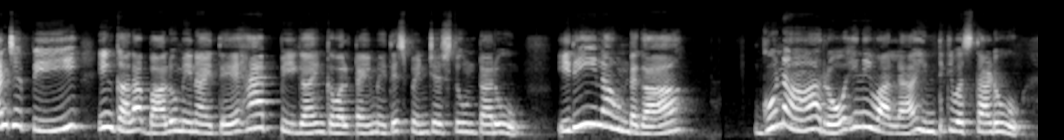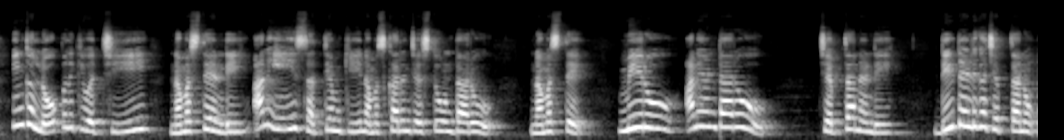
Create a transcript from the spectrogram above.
అని చెప్పి ఇంకా అలా బాలు మీనా అయితే హ్యాపీగా ఇంకా వాళ్ళ టైం అయితే స్పెండ్ చేస్తూ ఉంటారు. ఇది ఇలా ఉండగా గుణ రోహిణి వాళ్ళ ఇంటికి వస్తాడు. ఇంకా లోపలికి వచ్చి నమస్తే అండి అని సత్యంకి నమస్కారం చేస్తూ ఉంటారు. నమస్తే మీరు అని అంటారు. చెప్తానండి డీటెయిల్డ్గా చెప్తాను.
